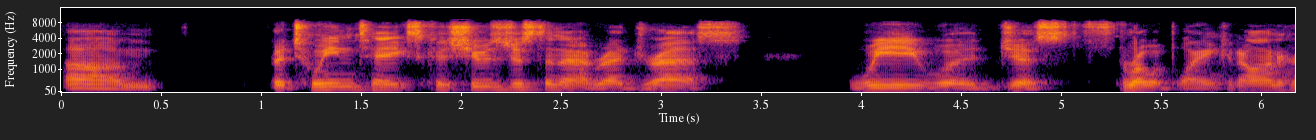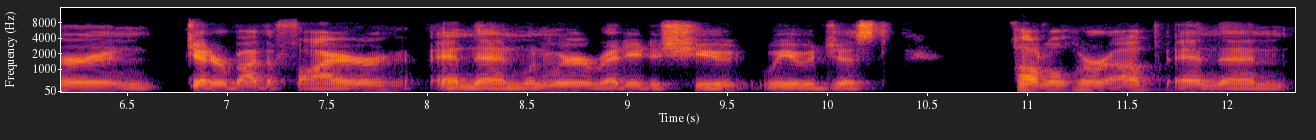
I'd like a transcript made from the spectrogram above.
Um, between takes, because she was just in that red dress, we would just throw a blanket on her and get her by the fire. And then when we were ready to shoot, we would just huddle her up and then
